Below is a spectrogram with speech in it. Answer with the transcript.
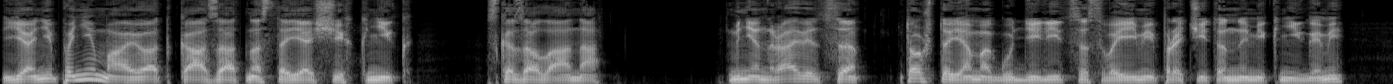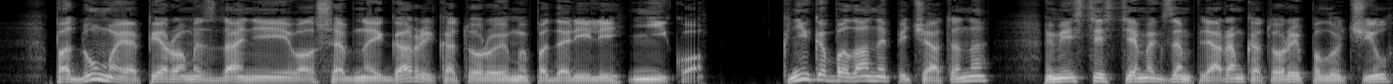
«Я не понимаю отказа от настоящих книг», — сказала она. «Мне нравится то, что я могу делиться своими прочитанными книгами. Подумай о первом издании «Волшебной горы», которую мы подарили Нико. Книга была напечатана вместе с тем экземпляром, который получил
